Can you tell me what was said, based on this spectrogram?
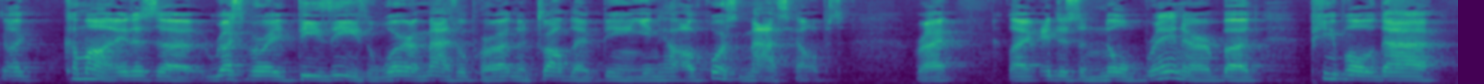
like, come on, it is a respiratory disease. Wear a mask will prevent the droplet being inhaled. Of course, mask helps, right? Like it is a no brainer. But people that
